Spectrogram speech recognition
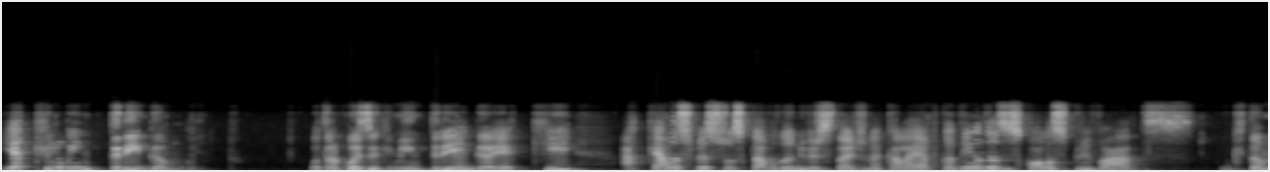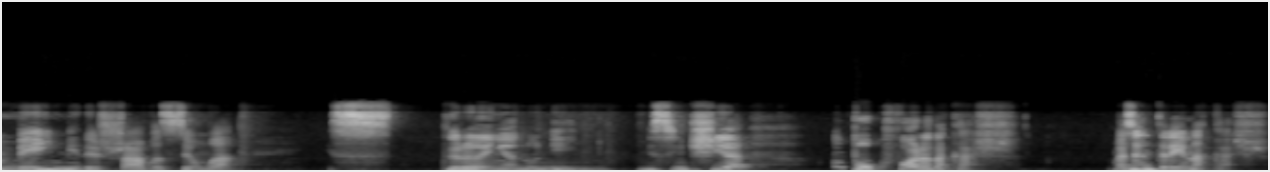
E aquilo me intriga muito. Outra coisa que me intriga é que aquelas pessoas que estavam da universidade naquela época vinham das escolas privadas, o que também me deixava ser uma estranha no ninho. Me sentia um pouco fora da caixa. Mas entrei na caixa.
